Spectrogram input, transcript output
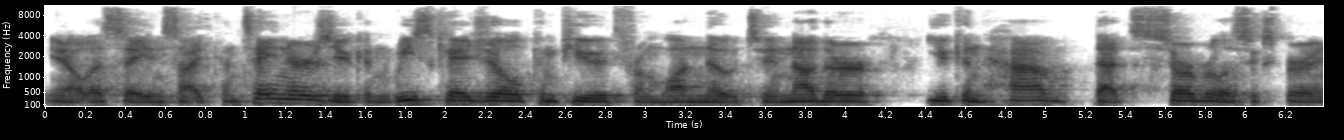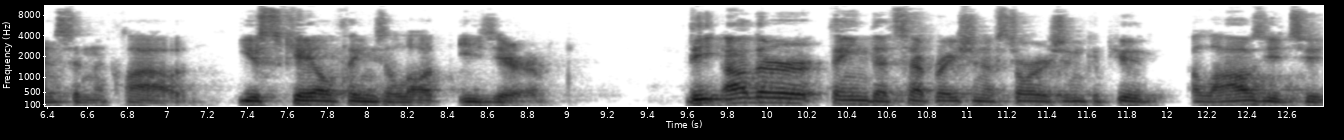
You know, let's say inside containers, you can reschedule compute from one node to another. You can have that serverless experience in the cloud. You scale things a lot easier. The other thing that separation of storage and compute allows you to,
